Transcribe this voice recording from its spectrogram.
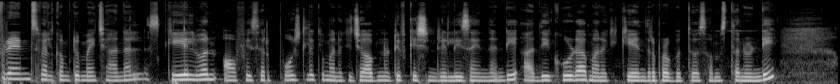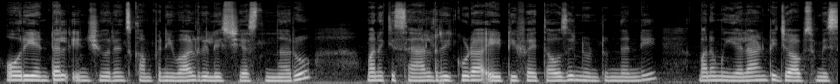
friends welcome to my channel scale one officer పోస్టులకి మనకి జాబ్ నోటిఫికేషన్ రిలీజ్ అయిందండి. అది కూడా మనకి కేంద్ర ప్రభుత్వ సంస్థ నుండి ఓరియంటల్ ఇన్సూరెన్స్ కంపెనీ వాళ్ళు రిలీజ్ చేస్తున్నారు. మనకి శాలరీ కూడా ఎయిటీ ఫైవ్ థౌజండ్ ఉంటుందండి. మనము ఎలాంటి జాబ్స్ మిస్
